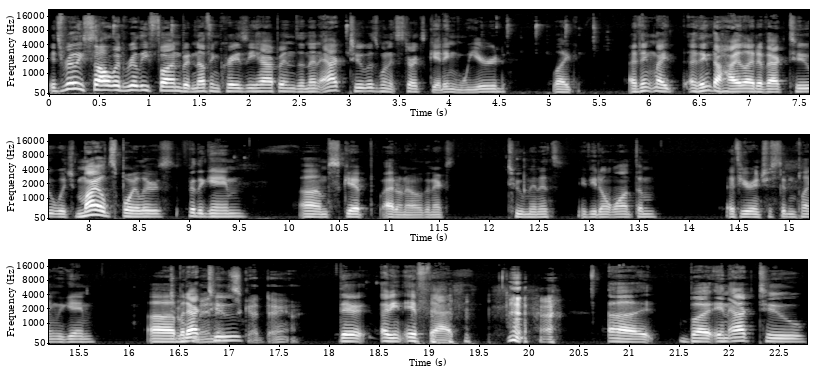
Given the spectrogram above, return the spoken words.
it's really solid, really fun, but nothing crazy happens. And then Act Two is when it starts getting weird. Like, I think my I think the highlight of Act Two, which mild spoilers for the game, um, skip I don't know the next two minutes if you don't want them, if you're interested in playing the game. Uh, but Act minutes, Two, Goddamn. there I mean if that. Uh, but in Act Two,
